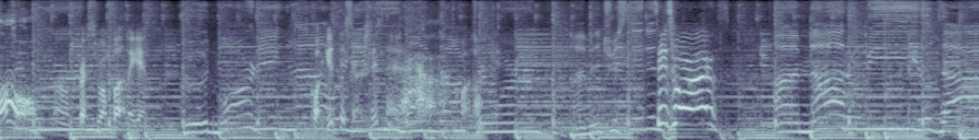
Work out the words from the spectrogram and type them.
Oh. Oh, press the wrong button again. Good morning. Quite good this actually, isn't it? Quite like it. I'm interested in See you tomorrow. I'm not a real doctor, but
